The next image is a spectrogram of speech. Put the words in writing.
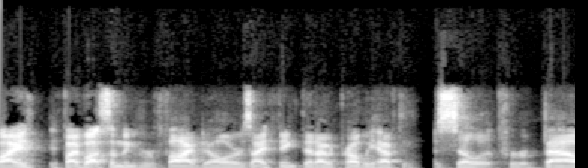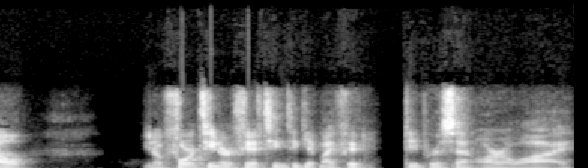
I if I bought something for five dollars, I think that I would probably have to sell it for about you know 14 or 15 to get my 50% ROI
